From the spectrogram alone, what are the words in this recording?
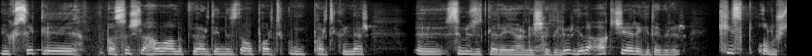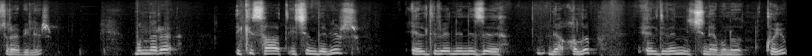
yüksek e, basınçla hava alıp verdiğinizde o partikül, partiküller e, sinüzitlere yerleşebilir ya da akciğere gidebilir. Kist oluşturabilir. Bunları iki saat içinde bir eldiveninizi ile alıp eldivenin içine bunu koyup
